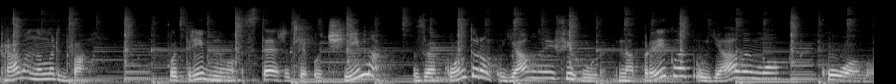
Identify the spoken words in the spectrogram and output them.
Вправа номер два. Потрібно стежити очима за контуром уявної фігури. Наприклад, уявимо коло.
